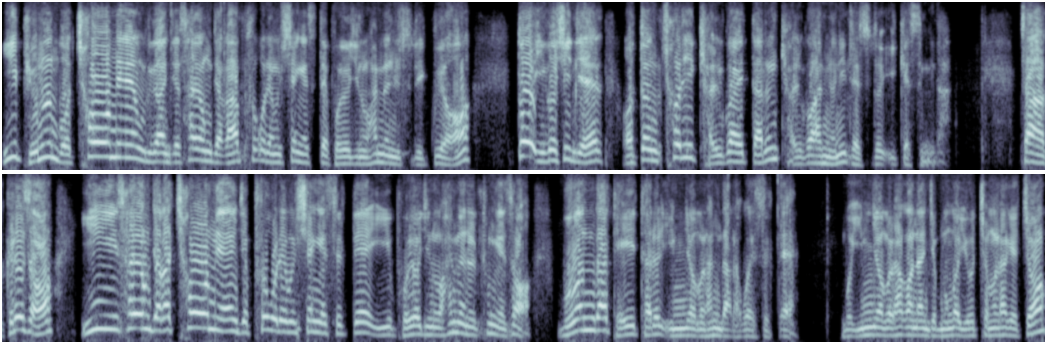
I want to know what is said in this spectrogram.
이 뷰는 뭐 처음에 우리가 이제 사용자가 프로그램을 시행했을 때 보여지는 화면일 수도 있고요. 또 이것이 이제 어떤 처리 결과에 따른 결과 화면이 될 수도 있겠습니다. 자, 그래서 이 사용자가 처음에 이제 프로그램을 시행했을 때 이 보여지는 화면을 통해서 무언가 데이터를 입력을 한다라고 했을 때, 뭐 입력을 하거나 이제 뭔가 요청을 하겠죠.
